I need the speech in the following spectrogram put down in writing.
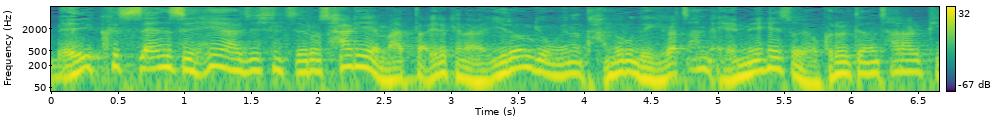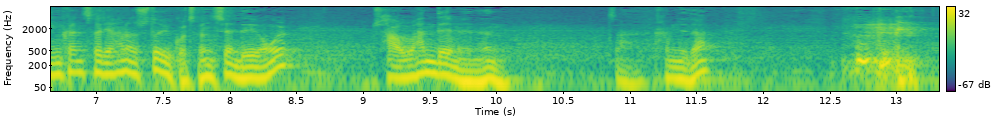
메이크 센스 해야지 실제로 사리에 맞다 이렇게 나와요. 이런 경우에는 단어로 내기가 참 애매해져요. 그럴 때는 차라리 빈칸 처리하는 수도 있고 전체 내용을 좌우한다면은 자 갑니다.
